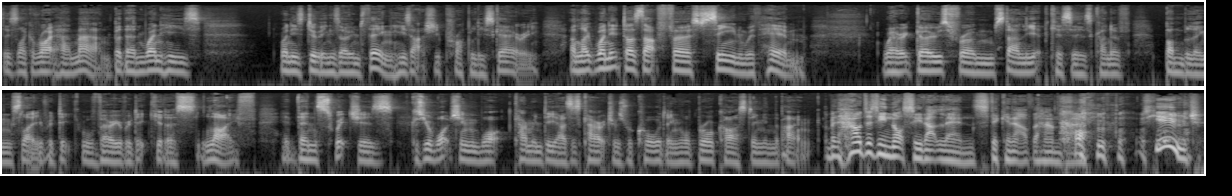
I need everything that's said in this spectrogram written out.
he's like a right hand man. But then when he's when he's doing his own thing, he's actually properly scary. And like when it does that first scene with him, where it goes from Stanley Ipkiss's kind of bumbling, slightly ridiculous, very ridiculous life, it then switches because you're watching what Cameron Diaz's character is recording or broadcasting in the bank. I mean, how does he not see that lens sticking out of the handbag? it's huge.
